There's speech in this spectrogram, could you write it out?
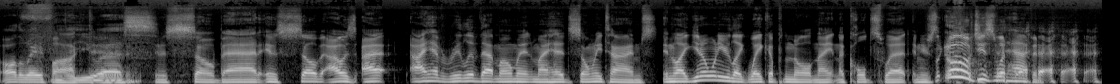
all the way from Fuck, the dude. U.S. It was so bad. It was so. I was. I. I have relived that moment in my head so many times, and like you know when you like wake up in the middle of the night in a cold sweat, and you're just like, "Oh, Jesus, what happened?"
